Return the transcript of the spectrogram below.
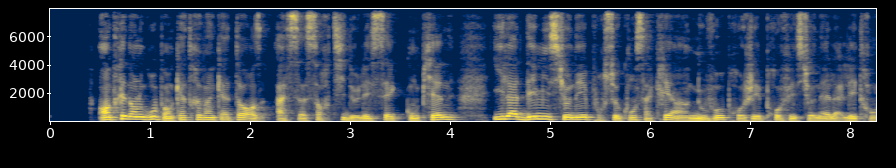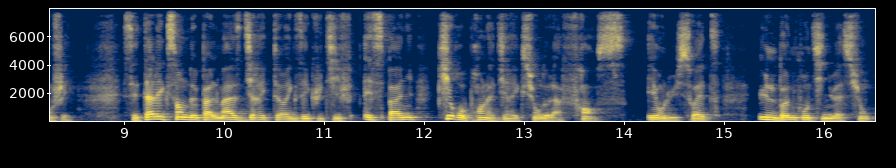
Entré dans le groupe en 94 à sa sortie de l'ESSEC Compiègne, il a démissionné pour se consacrer à un nouveau projet professionnel à l'étranger. C'est Alexandre de Palmas, directeur exécutif Espagne, qui reprend la direction de la France. Et on lui souhaite une bonne continuation.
